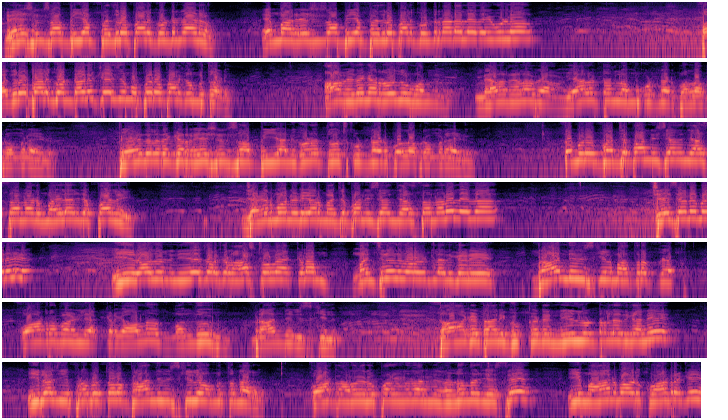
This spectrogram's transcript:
రేషన్ షాప్ బియ్యం పది రూపాయలు కొంటున్నాడు. ఏమ్మా రేషన్ షాప్ బియ్యం పది రూపాయలు కొంటున్నాడా లేదా ఈ ఊళ్ళో? పది రూపాయలు కొంటాడు కేజీ ముప్పై రూపాయలకు అమ్ముతాడు. ఆ విధంగా రోజు వంద నెల నెల వేల టన్నులు అమ్ముకుంటున్నాడు బొల్లా బ్రహ్మనాయుడు. పేదల దగ్గర రేషన్ షాప్ బియ్యాన్ని కూడా దోచుకుంటున్నాడు బొల్లా బ్రహ్మనాయుడు. తమ్ముడు మద్యపాన నిషేధం చేస్తాన్నాడు మహిళలు చెప్పాలి. జగన్మోహన్ రెడ్డి గారు మద్యపాన నిషేధం చేస్తాన్నాడా లేదా? చేశాడా మరి? ఈ రోజు నియోజకవర్గ రాష్ట్రంలో ఎక్కడ మంచినీళ్ళు దొరకట్లేదు కానీ బ్రాందీ విస్కీలు మాత్రం క్వార్టర్ బాండ్లు ఎక్కడ కావాలన్నా మందు బ్రాందీ విస్కీలు. తాగటానికి ఒక్కటే నీళ్ళు ఉండలేదు కానీ ఈరోజు ఈ ప్రభుత్వంలో బ్రాంది విస్కీలు అమ్ముతున్నారు. క్వార్టర్ అరవై రూపాయలు ఉన్నదాన్ని రెండు వందలు చేస్తే ఈ మహానుభావుడు క్వార్టర్కి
